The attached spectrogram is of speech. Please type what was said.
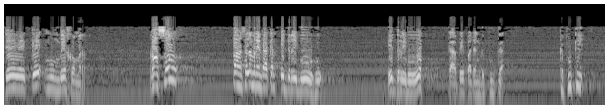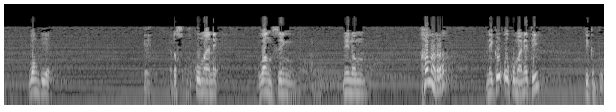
dheweke ngombe khamr. Rasul sallallahu merintahkan idribuhu. Idribuh kabeh padang gebuka. Gebuki wong kiye. Nggih. Terus hukumane wong sing minum khamr niku hukumane di digebuk.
